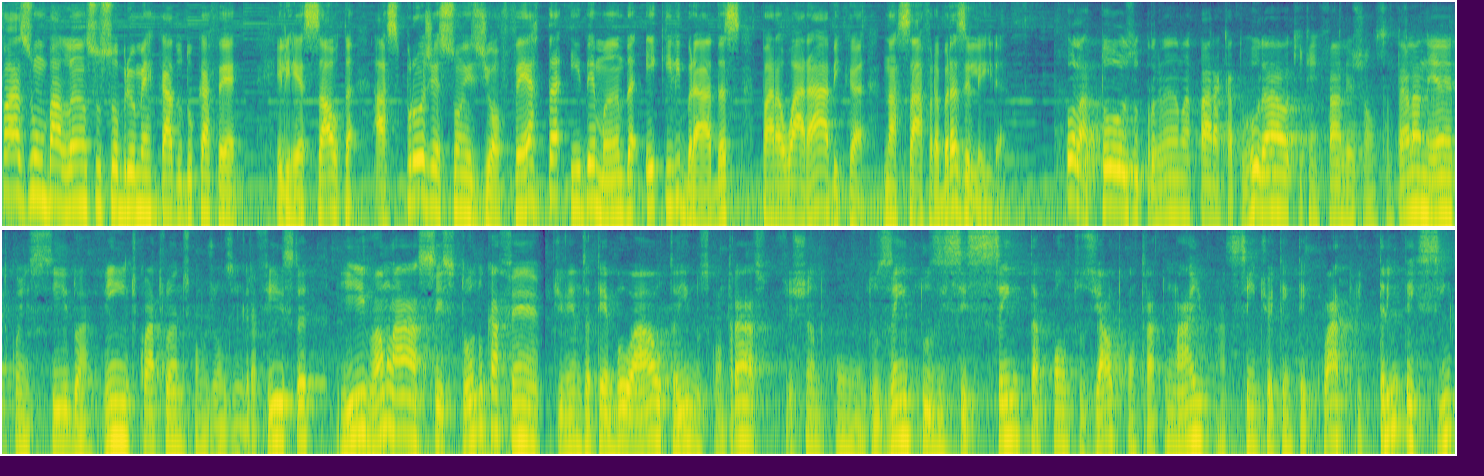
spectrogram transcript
faz um balanço sobre o mercado do café. Ele ressalta as projeções de oferta e demanda equilibradas para o arábica na safra brasileira. Olá a todos, o programa Paracato Rural, aqui quem fala é João Santana Neto, conhecido há 24 anos como Joãozinho Grafista. E vamos lá, sextou no café, tivemos até boa alta aí nos contratos, fechando com 260 pontos de alta, contrato maio a 184,35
